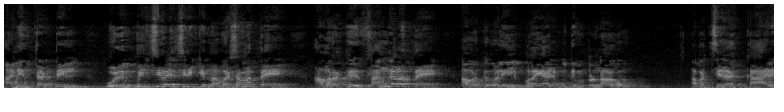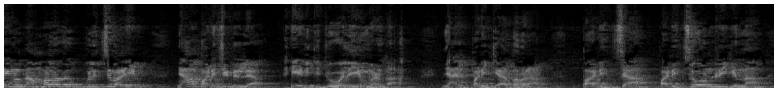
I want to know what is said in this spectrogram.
അടിത്തട്ടിൽ ഒളിപ്പിച്ചു വെച്ചിരിക്കുന്ന വിഷമത്തെ അവർക്ക് സങ്കടത്തെ അവർക്ക് വെളിയിൽ പറയാൻ ബുദ്ധിമുട്ടുണ്ടാകും. അപ്പൊ ചില കാര്യങ്ങൾ നമ്മളത് വിളിച്ചു പറയും. ഞാൻ പഠിച്ചിട്ടില്ല. എനിക്ക് ജോലിയും വേണ്ട. ഞാൻ പഠിക്കാത്തവനാണ്. പഠിച്ച പഠിച്ചുകൊണ്ടിരിക്കുന്ന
